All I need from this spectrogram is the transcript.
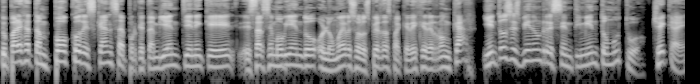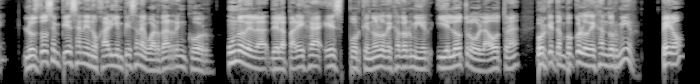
Tu pareja tampoco descansa porque también tiene que estarse moviendo o lo mueves o lo despiertas para que deje de roncar. Y entonces viene un resentimiento mutuo. Checa, ¿eh? Los dos empiezan a enojar y empiezan a guardar rencor. Uno de la, de la pareja es porque no lo deja dormir y el otro o la otra porque tampoco lo dejan dormir. Pero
